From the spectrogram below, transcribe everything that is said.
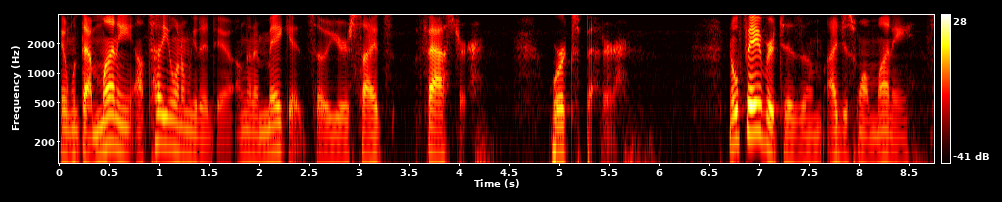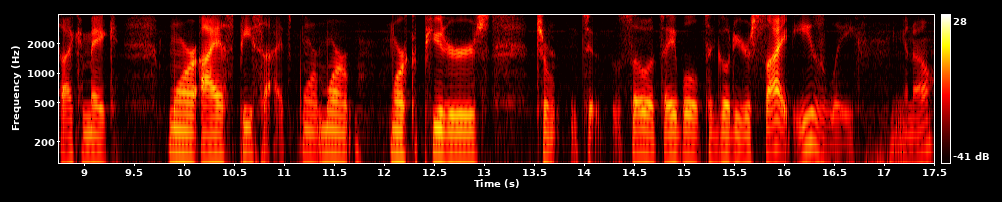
And with that money, I'll tell you what I'm going to do. I'm going to make it so your site's faster, works better no favoritism. I just want money so I can make more ISP sites, more more more computers to, to so it's able to go to your site easily, you know,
